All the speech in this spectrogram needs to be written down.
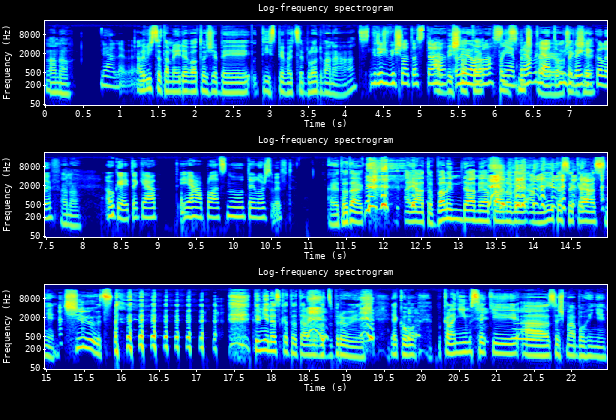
Ano. Já nevím. Ale víš co, tam nejde o to, že by té zpěvačce bylo 12. Když vyšla ta A sta... vyšla jo, ta vlastně, písnička, pravda, jo, to může takže- být kdykoliv. Ano. OK, tak já, já plácnu Taylor Swift. A je to tak. A já to balím, dámy a pánové, a mějte se krásně. Čus. Ty mě dneska totálně odzbrojuješ. Jako klaním se ti a seš má bohyně.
